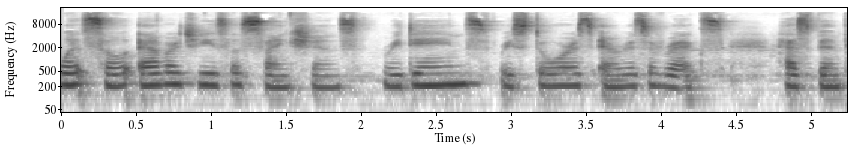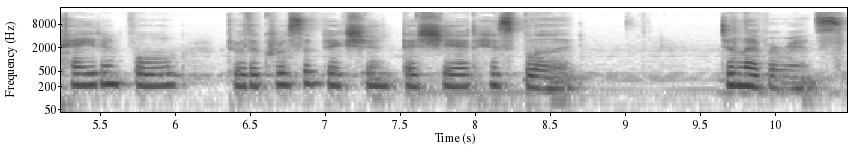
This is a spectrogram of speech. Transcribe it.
Whatsoever Jesus sanctions, redeems, restores, and resurrects has been paid in full through the crucifixion that shed his blood. Deliverance.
